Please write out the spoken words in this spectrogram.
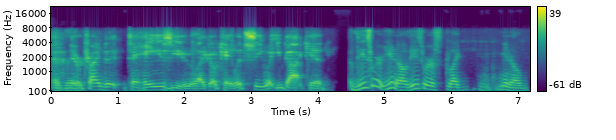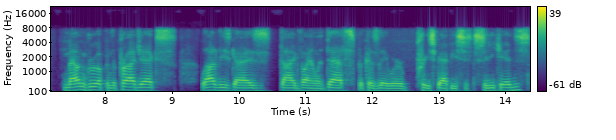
And they were trying to to haze you, like, okay, let's see what you got, kid. These were, you know, these were like, you know, Mountain grew up in the projects. A lot of these guys died violent deaths because they were pretty scrappy city kids.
